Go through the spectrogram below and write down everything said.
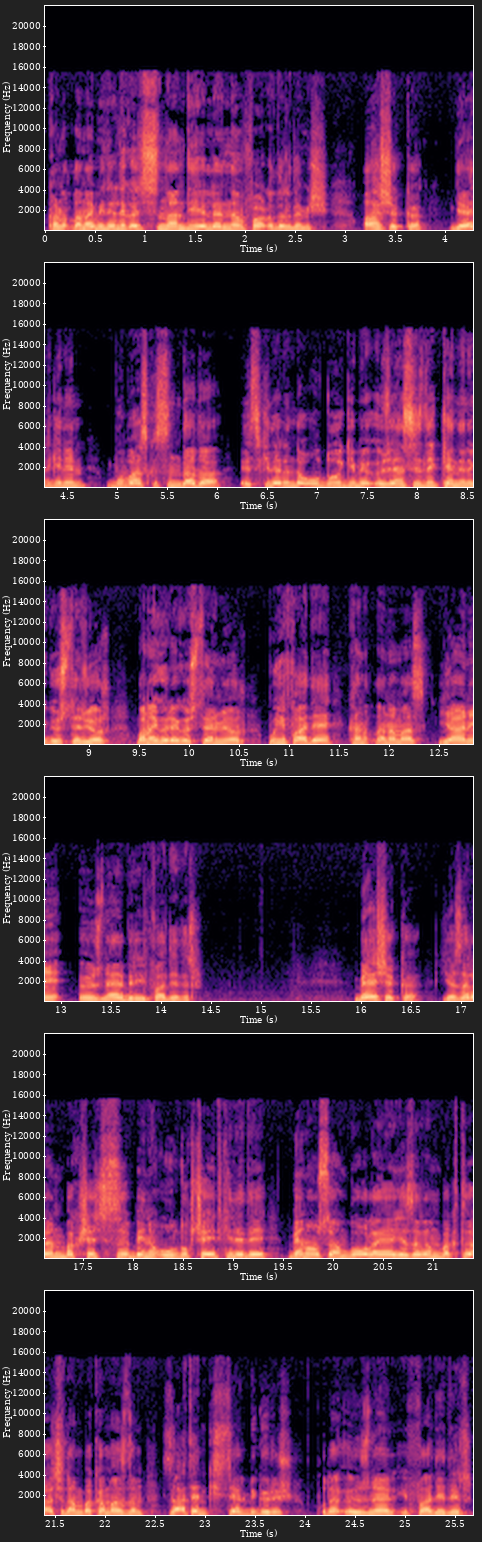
kanıtlanabilirlik açısından diğerlerinden farklıdır demiş. A şıkkı. Gerginin bu baskısında da eskilerinde olduğu gibi özensizlik kendini gösteriyor. Bana göre göstermiyor. Bu ifade kanıtlanamaz yani öznel bir ifadedir. B şıkkı. Yazarın bakış açısı beni oldukça etkiledi. Ben olsam bu olaya yazarın baktığı açıdan bakamazdım. Zaten kişisel bir görüş. Bu da öznel ifadedir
